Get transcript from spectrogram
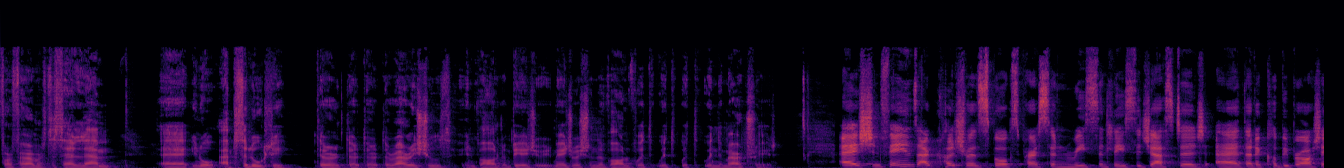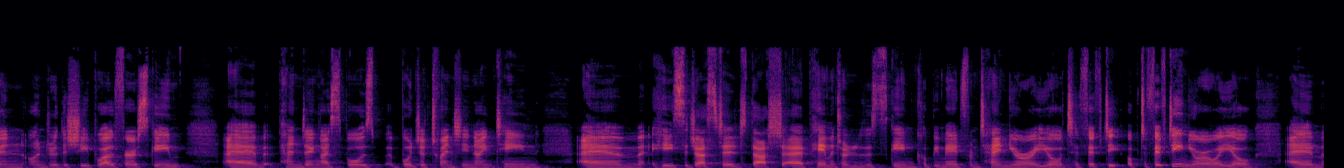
for farmers to sell lamb. Uh, you know, absolutely, there, there, there, there are issues involved and major, major issues involved with, with, with, with the mart trade. Uh, Sinn Féin's agricultural spokesperson recently suggested uh, that it could be brought in under the sheep welfare scheme, um, pending, I suppose, budget 2019. Um, he suggested that uh, payment under the scheme could be made from 10 euro a year to 50 up to 15 euro a year. Um,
